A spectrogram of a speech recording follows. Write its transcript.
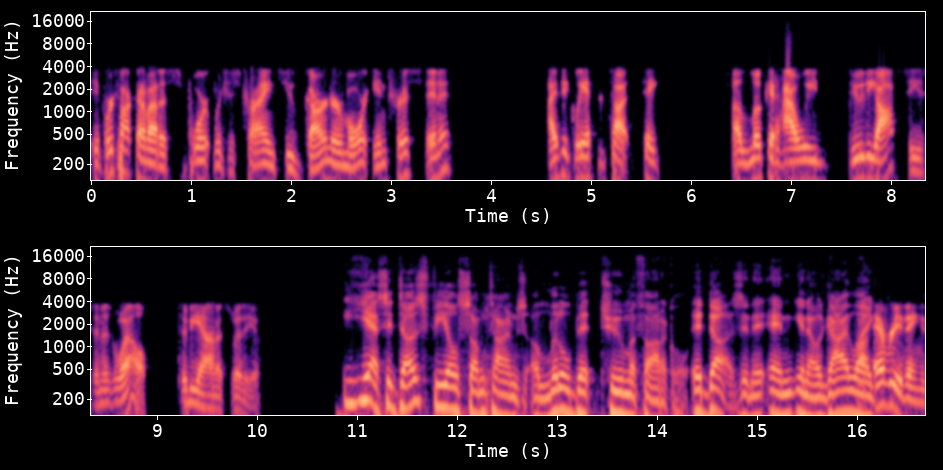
if we're talking about a sport which is trying to garner more interest in it, I think we have to ta- take a look at how we do the off season as well. To be honest with you, Yes, it does feel sometimes a little bit too methodical. It does, and and you know, a guy like everything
